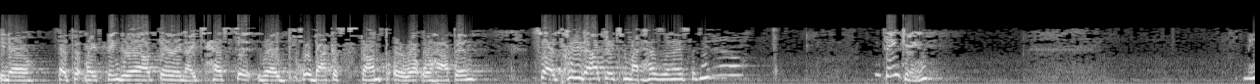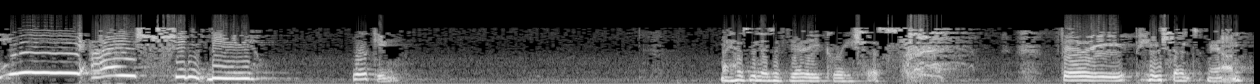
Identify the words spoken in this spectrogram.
You know, if I put my finger out there and I test it, will I pull back a stump or what will happen? So I put it out there to my husband and I said, you know, I'm thinking, maybe I shouldn't be working. My husband is a very gracious, very patient man.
